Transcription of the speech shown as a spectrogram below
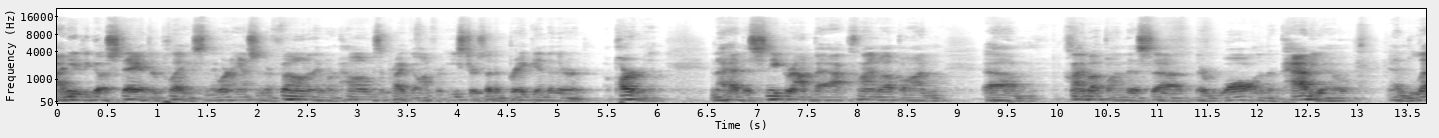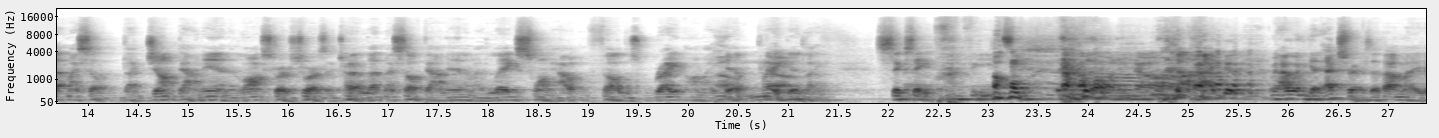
I needed to go stay at their place and they weren't answering their phone and they weren't home because they're probably gone for Easter. So I had to break into their apartment and I had to sneak around back, climb up on um, climb up on this uh, their wall, their patio, and let myself like jump down in. And long story short, as I tried to let myself down in, and my legs swung out and fell just right on my Oh, hip, probably no. good like six eight feet. Oh, oh no. I could, I mean, I wouldn't get X-rays. I thought my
